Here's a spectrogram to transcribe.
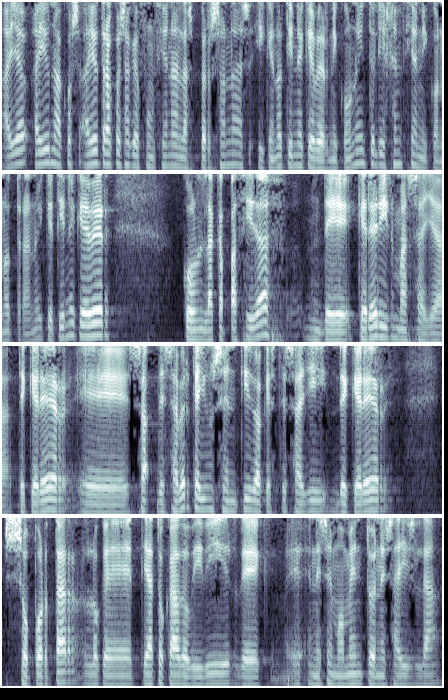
Hay, una cosa. hay otra cosa que funciona en las personas y que no tiene que ver ni con una inteligencia ni con otra, ¿no? y que tiene que ver con la capacidad de querer ir más allá, de querer, eh, de saber que hay un sentido a que estés allí, de querer soportar lo que te ha tocado vivir de, eh, en ese momento, en esa isla.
